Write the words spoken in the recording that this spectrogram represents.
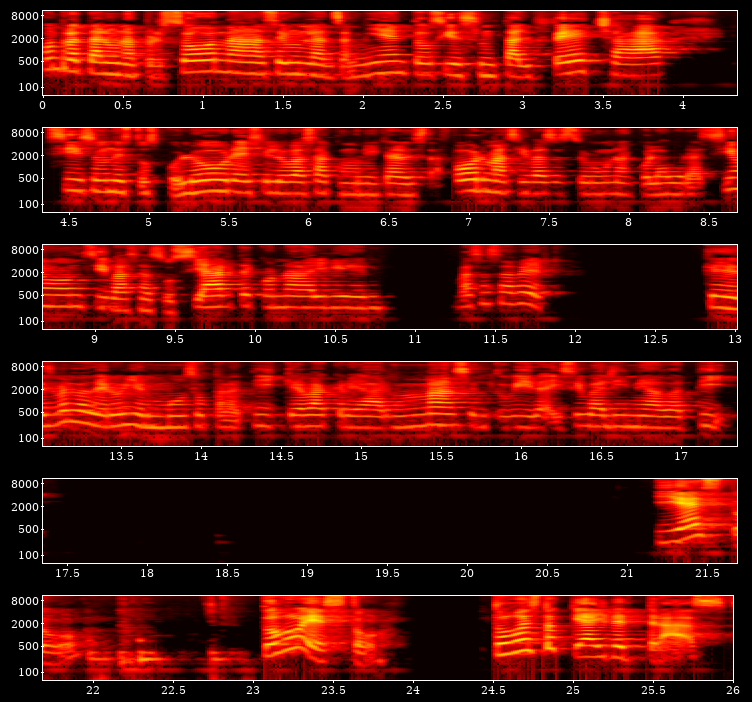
contratar a una persona, hacer un lanzamiento, si es un tal fecha, si son estos colores, si lo vas a comunicar de esta forma, si vas a hacer una colaboración, si vas a asociarte con alguien, vas a saber qué es verdadero y hermoso para ti, qué va a crear más en tu vida y si va alineado a ti. Y esto, todo esto, todo esto que hay detrás,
